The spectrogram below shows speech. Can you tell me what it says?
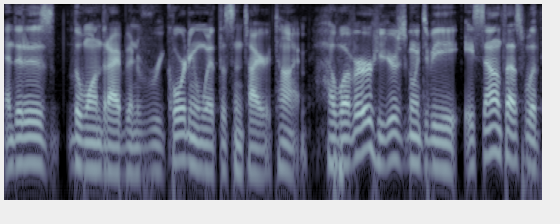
and it is the one that I've been recording with this entire time. However, here's going to be a sound test with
